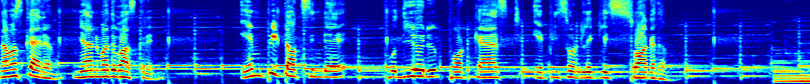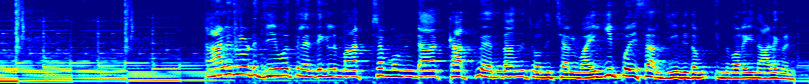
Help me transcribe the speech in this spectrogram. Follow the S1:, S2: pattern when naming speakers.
S1: നമസ്കാരം ഞാൻ Madhu Bhaskaran M P ടോക്സിന്റെ പുതിയൊരു പോഡ്കാസ്റ്റ് എപ്പിസോഡിലേക്ക് സ്വാഗതം. ആളുകളുടെ ജീവിതത്തിൽ എന്തെങ്കിലും മാറ്റമുണ്ടാക്കാത്തത് എന്താണെന്ന് ചോദിച്ചാൽ വൈകിപ്പോയി സാർ ജീവിതം എന്ന് പറയുന്ന ആളുകളുണ്ട്.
